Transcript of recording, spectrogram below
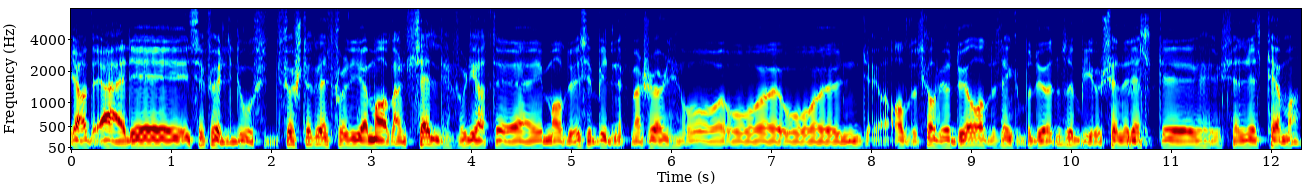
Ja, det er eh, selvfølgelig noe først og fremst fordi jeg er maleren selv. Fordi at jeg maler disse bildene for meg sjøl. Og, og, og, alle skal vi jo dø, og alle tenker på døden, så det blir jo generelt, eh, generelt tema.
